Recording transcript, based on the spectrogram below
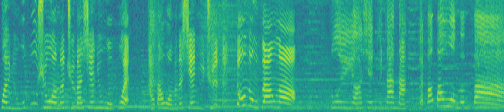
坏女巫不许我们举办仙女舞会，还把我们的仙女裙都弄脏了。对呀，仙女娜娜，快帮帮我们吧！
